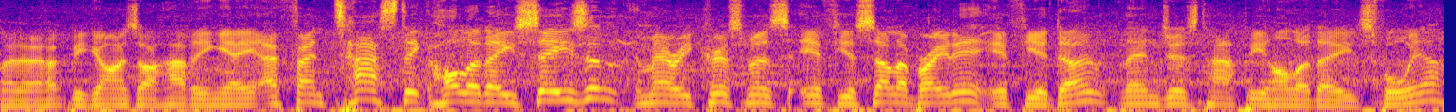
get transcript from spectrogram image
And I hope you guys are having a, a fantastic holiday season. Merry Christmas if you celebrate it. If you don't, then just happy holidays for you.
